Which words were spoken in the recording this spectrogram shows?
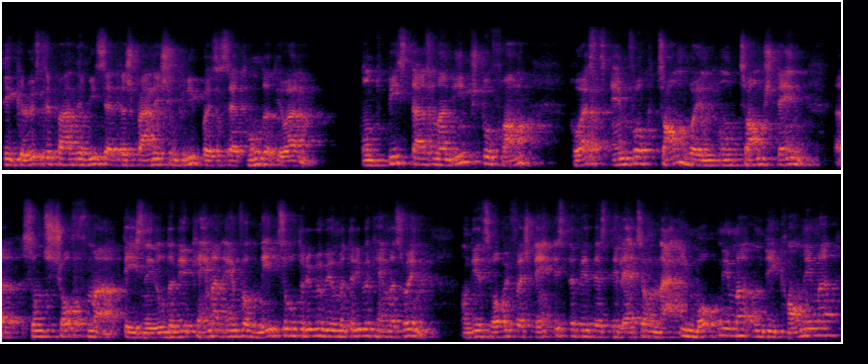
die größte Pandemie seit der spanischen Grippe, also seit 100 Jahren. Und bis dass wir einen Impfstoff haben, heißt es einfach zusammenhalten und zusammenstehen. Äh, sonst schaffen wir das nicht. Oder wir kommen einfach nicht so drüber, wie wir drüber kommen sollen. Und jetzt habe ich Verständnis dafür, dass die Leute sagen, nein, ich mag nicht mehr und ich kann nicht mehr.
